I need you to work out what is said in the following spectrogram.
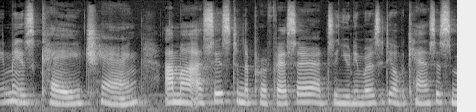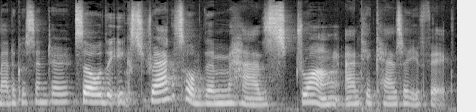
is Qi Chen. I'm an assistant professor at the University of Kansas Medical Center. So the extracts of them has strong anti-cancer effect,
